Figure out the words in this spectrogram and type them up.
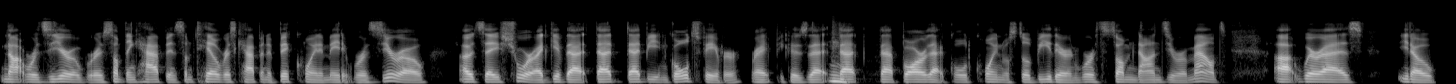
not worth zero, whereas something happened, some tail risk happened to Bitcoin and made it worth zero I would say sure I'd give that that that'd be in gold's favor, right? Because that mm. that that bar that gold coin will still be there and worth some non-zero amount. Uh, whereas you know,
